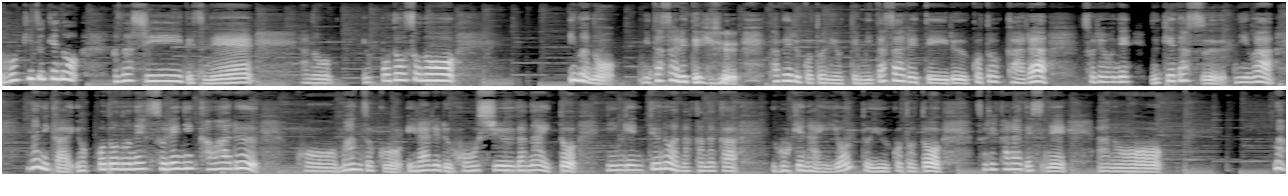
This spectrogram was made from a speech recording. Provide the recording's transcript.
動機づけの話ですね。あの、よっぽどその、今の満たされている、食べることによって満たされていることから、それをね、抜け出すには、何かよっぽどのね、それに代わる、こう、満足を得られる報酬がないと、人間っていうのはなかなか動けないよということと、それからですね、あの、まあ、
